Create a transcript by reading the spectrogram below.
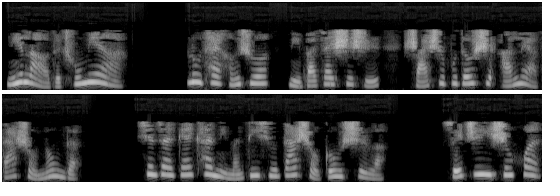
你老的出面啊。”陆太恒说：“你爸在世时，啥事不都是俺俩搭手弄的？现在该看你们弟兄搭手共事了。”随之一声唤，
